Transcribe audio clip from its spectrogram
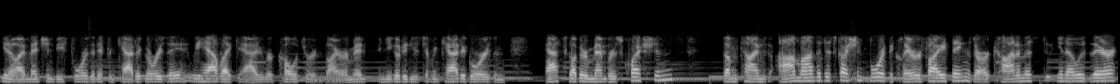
You know, I mentioned before the different categories they, we have, like agriculture, environment, and you go to these different categories and ask other members questions. Sometimes I'm on the discussion board to clarify things. Our economist, you know, is there.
